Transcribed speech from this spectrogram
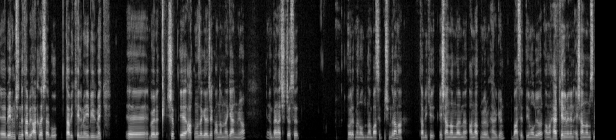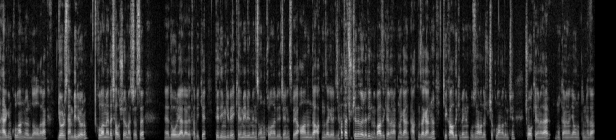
Ee, benim için de tabii arkadaşlar bu tabii kelimeyi bilmek e, böyle şıp diye aklınıza gelecek anlamına gelmiyor. E, Ben açıkçası öğretmen olduğundan bahsetmişimdir ama tabii ki eş anlamlarını anlatmıyorum her gün. Bahsettiğim oluyor ama her kelimenin eş anlamlısını her gün kullanmıyorum doğal olarak. Görürsem biliyorum. Kullanmaya da çalışıyorum açıkçası. E, doğru yerlerde tabii ki. Dediğim gibi kelimeyi bilmeniz onu kullanabileceğiniz veya anında aklınıza gelebilecek. Hatta Türkçe'de de öyle değil mi? Bazı kelimeler aklına gel- aklınıza gelmiyor. Ki kaldı ki benim uzun zamandır Türkçe kullanmadığım için çoğu kelimeler muhtemelen ya unuttum ya da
